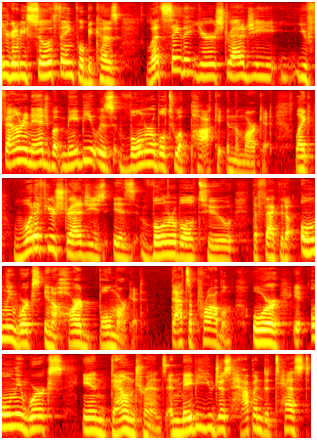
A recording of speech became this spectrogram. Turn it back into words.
you're gonna be so thankful because Let's say that your strategy, you found an edge, but maybe it was vulnerable to a pocket in the market. Like, what if your strategy is, vulnerable to the fact that it only works in a hard bull market? That's a problem. Or it only works in downtrends, and maybe you just happen to test,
